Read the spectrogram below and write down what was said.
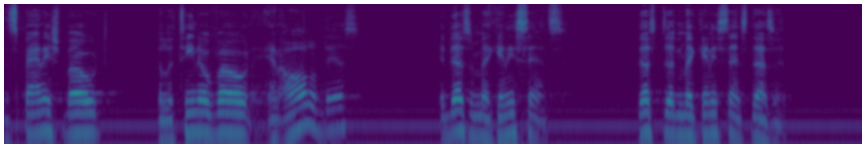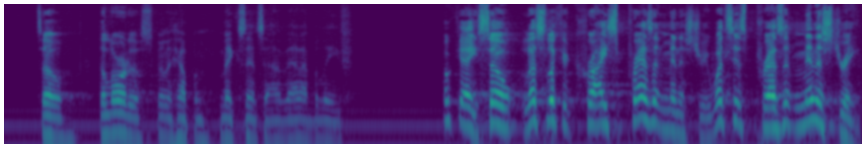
the Spanish vote, the Latino vote, and all of this. It doesn't make any sense. This doesn't make any sense, does it? So the Lord is going to help him make sense out of that, I believe. Okay, so let's look at Christ's present ministry. What's his present ministry?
